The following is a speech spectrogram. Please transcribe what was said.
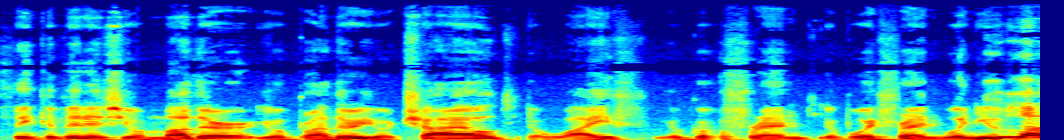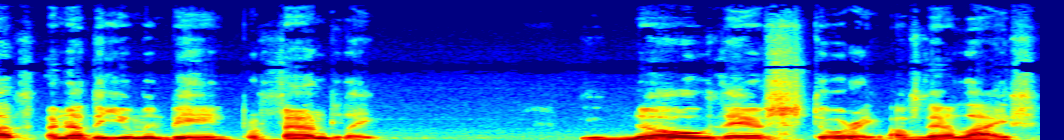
think of it as your mother, your brother, your child, your wife, your girlfriend, your boyfriend. When you love another human being profoundly, you know their story of their life.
